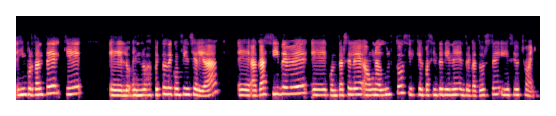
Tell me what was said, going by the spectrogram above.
es importante que eh, en los aspectos de confidencialidad, eh, acá sí debe contársele a un adulto si es que el paciente tiene entre 14 y 18 años.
